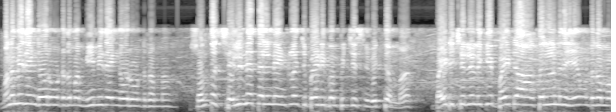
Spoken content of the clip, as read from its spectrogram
మన మీద ఏం గౌరవం ఉంటుందమ్మా? మీ మీద ఏం గౌరవం ఉంటుందమ్మా? సొంత చెల్లినే తల్లిని ఇంట్లోంచి బయటికి పంపించేసిన వ్యక్తి అమ్మా బయట చెల్లెలకి బయట ఆ తల్లి మీద ఏం ఉంటుందమ్మా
